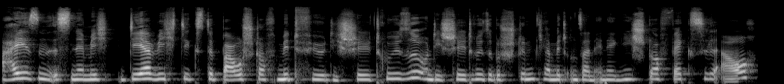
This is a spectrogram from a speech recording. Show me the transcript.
Eisen ist nämlich der wichtigste Baustoff mit für die Schilddrüse und die Schilddrüse bestimmt ja mit unseren Energiestoffwechsel auch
